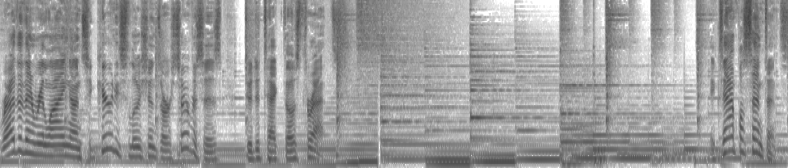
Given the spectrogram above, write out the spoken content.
rather than relying on security solutions or services to detect those threats. Example sentence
